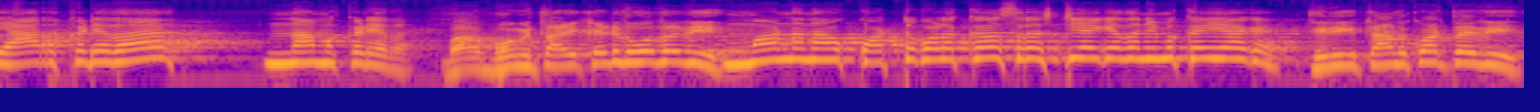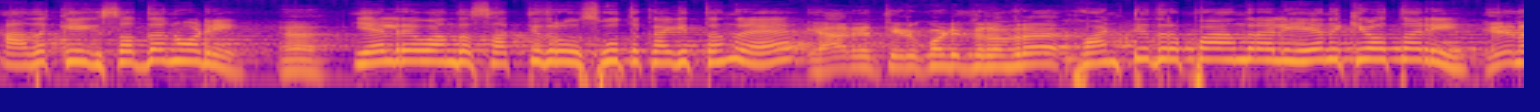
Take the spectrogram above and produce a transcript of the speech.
ಯಾರ ಕಡೆದ? ನಮ್ಮ ಕಡೆ ಅದ. ಬಾ ಭೂಮಿ ತಾಯಿ ಕಡಿದು ಓದದಿ ಮಣ್ಣು ನಾವು ಕೊಟ್ಟ ಬಳಕ ಸೃಷ್ಟಿಯಾಗ್ಯದ ನಿಮ್ಮ ಕೈಯಾಗ. ತಿರುಗಿ ತಂದು ಕೊಟ್ಟದಿ. ಅದಕ್ಕೆ ಈಗ ಸದ್ದ ನೋಡ್ರಿ. ಎಲ್ರಿ ಒಂದು ಸತ್ತಿದ್ರು ಸೂತಕ್ಕಾಗಿತ್ತಂದ್ರೆ ಯಾರೇ ತೀರ್ಕೊಂಡಿದ್ರಂದ್ರ? ಹೊಂಟಿದ್ರಪ್ಪ ಅಂದ್ರೆ ಅಲ್ಲಿ ಏನು ಕೇಳ್ತಾರಿ ಏನ?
